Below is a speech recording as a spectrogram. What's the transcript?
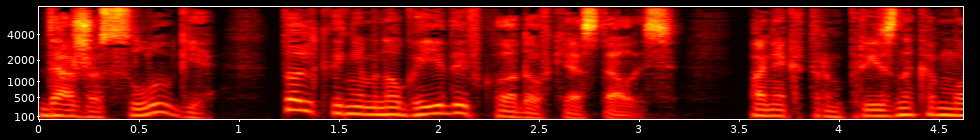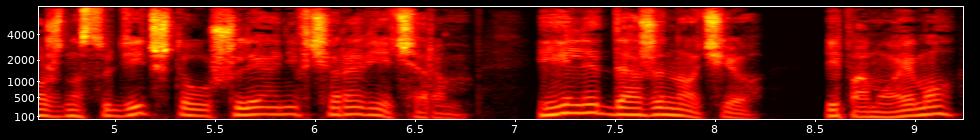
даже слуги, только немного еды в кладовке осталось. По некоторым признакам можно судить, что ушли они вчера вечером или даже ночью. И, по-моему,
